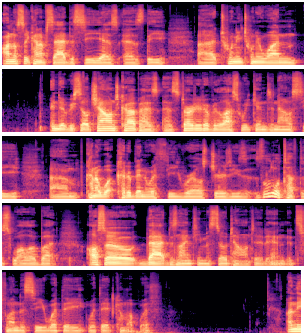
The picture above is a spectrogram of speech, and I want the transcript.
honestly kind of sad to see as as the uh, 2021 NWSL Challenge Cup has has started over the last weekend to now see um, kind of what could have been with the Royals jerseys. It's a little tough to swallow, but also that design team is so talented and it's fun to see what they what they had come up with on the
